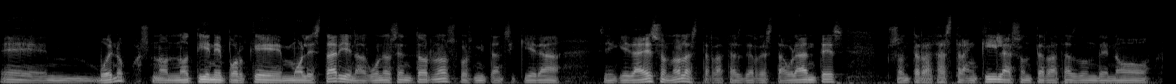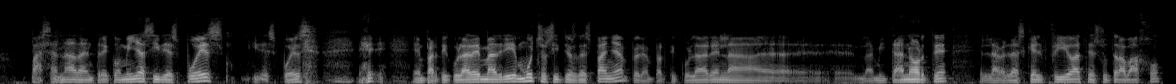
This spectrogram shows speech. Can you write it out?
eh, bueno, pues no, no tiene por qué molestar y en algunos entornos pues ni tan siquiera ni siquiera eso, ¿no? Las terrazas de restaurantes son terrazas tranquilas, son terrazas donde no pasa nada entre comillas y después y después en particular en Madrid en muchos sitios de España pero en particular en la, en la mitad norte la verdad es que el frío hace su trabajo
